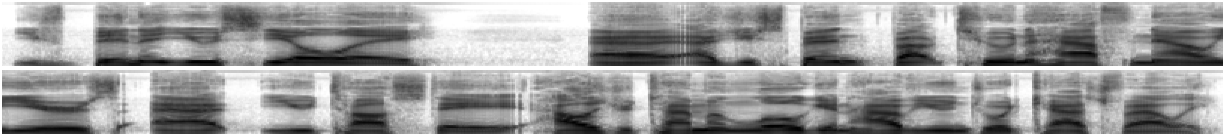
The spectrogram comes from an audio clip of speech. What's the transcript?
You've been at UCLA. Uh, as you spent about two and a half now years at Utah State, how's your time in Logan? How have you enjoyed Cache Valley?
